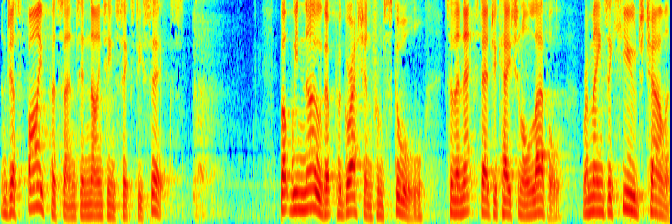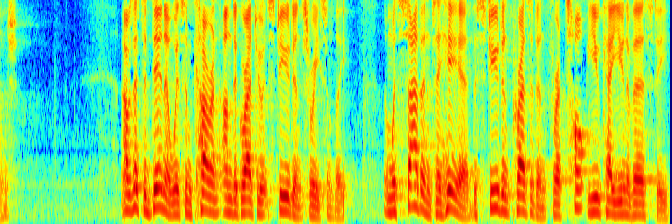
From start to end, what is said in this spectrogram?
and just 5% in 1966. But we know that progression from school to the next educational level remains a huge challenge. I was at a dinner with some current undergraduate students recently and was saddened to hear the student president for a top UK university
